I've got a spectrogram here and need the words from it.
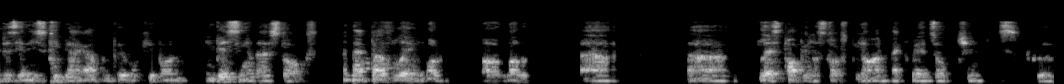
percentages keep going up, and people keep on investing in those stocks and that does leave a lot, a lot of uh, uh, less popular stocks behind. That creates opportunities for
